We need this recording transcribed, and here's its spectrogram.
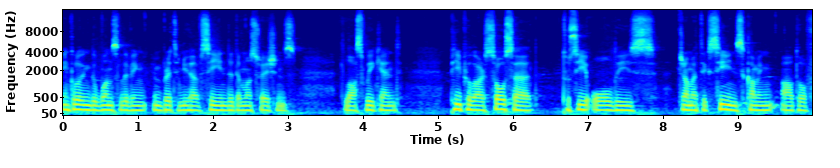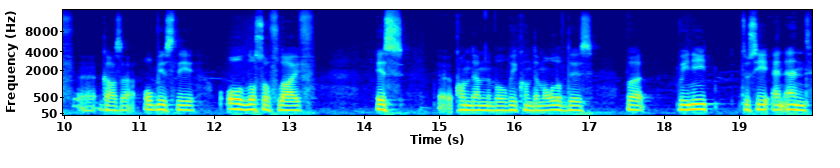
including the ones living in Britain. You have seen the demonstrations last weekend. People are so sad to see all these dramatic scenes coming out of uh, Gaza. Obviously, all loss of life is uh, condemnable. We condemn all of this, but we need to see an end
